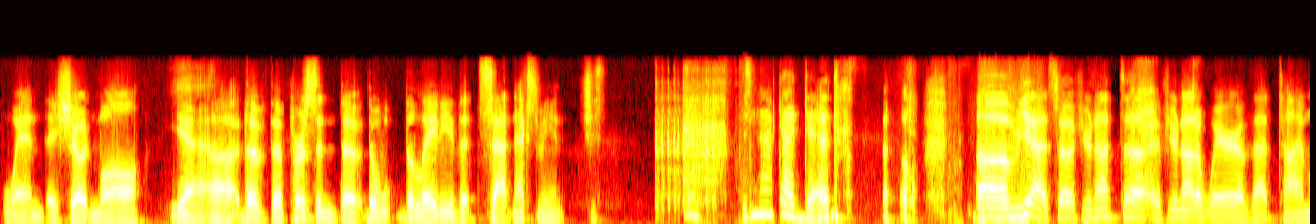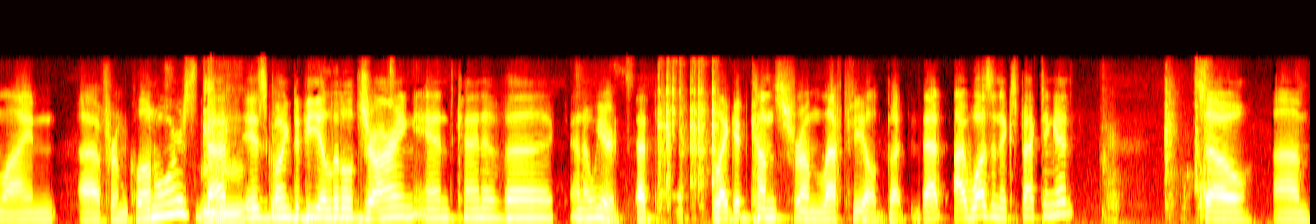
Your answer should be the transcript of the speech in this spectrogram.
when they showed Maul. yeah. Uh, the the person, the the the lady that sat next to me, and she's, isn't that guy dead? um, yeah. So if you're not uh, if you're not aware of that timeline uh, from Clone Wars, that is Mhm. going to be a little jarring and kind of uh, kind of weird. That like it comes from left field, but that I wasn't expecting it. So um,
